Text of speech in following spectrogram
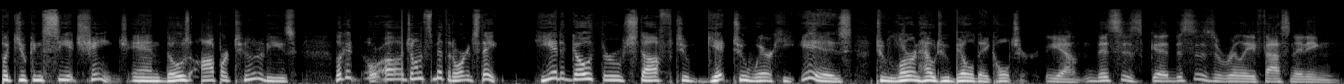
but you can see it change. And those opportunities. Look at uh, Jonathan Smith at Oregon State. He had to go through stuff to get to where he is to learn how to build a culture. Yeah, this is good. This is a really fascinating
